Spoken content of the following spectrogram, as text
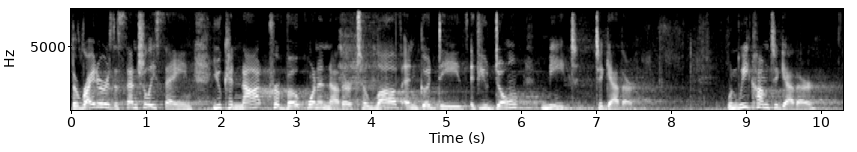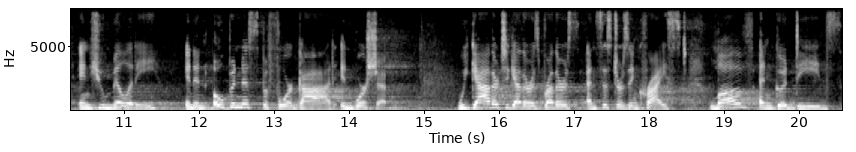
The writer is essentially saying you cannot provoke one another to love and good deeds if you don't meet together. When we come together in humility, in an openness before God, in worship, we gather together as brothers and sisters in Christ, love and good deeds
